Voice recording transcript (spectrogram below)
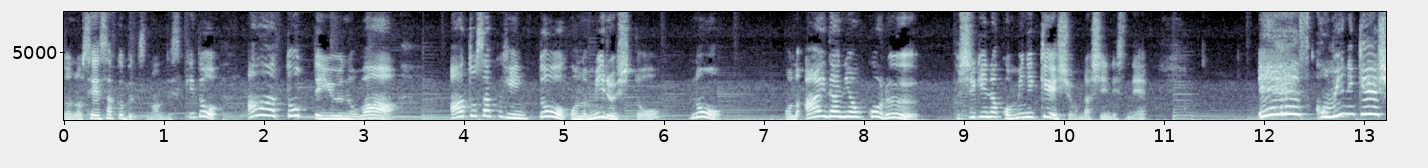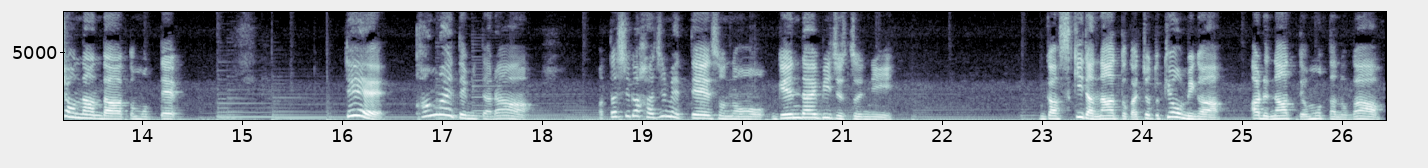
その制作物なんですけど、アートっていうのは、アート作品とこの見る人のこの間に起こる不思議なコミュニケーションらしいんですね。えー、コミュニケーションなんだと思って。で、考えてみたら、私が初めてその現代美術にが好きだなとかちょっと興味があるなって思ったのが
